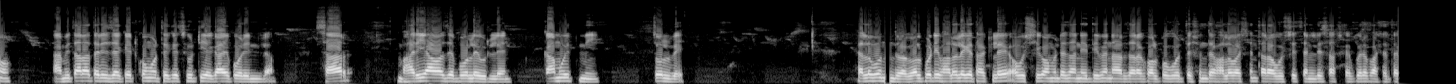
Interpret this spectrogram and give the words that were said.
আমি তাড়াতাড়ি জ্যাকেট কোমর থেকে ছুটিয়ে গায়ে পরে নিলাম। স্যার, ভারী আওয়াজে বলে উঠলেন কাম উইথ মি চলবে। হ্যালো বন্ধুরা, গল্পটি ভালো লেগে থাকলে অবশ্যই কমেন্টে জানিয়ে দিবেন, আর যারা গল্প করতে শুনতে ভালোবাসেন তারা অবশ্যই চ্যানেলটি সাবস্ক্রাইব করে পাশে থাকবেন।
